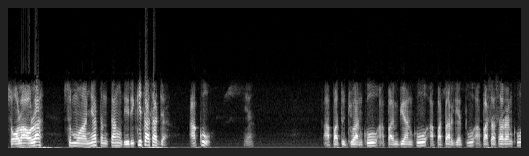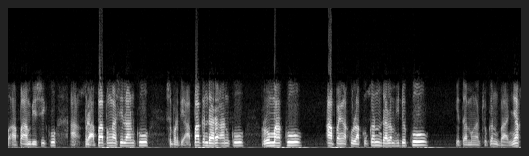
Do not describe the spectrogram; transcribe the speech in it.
Seolah-olah semuanya tentang diri kita saja, aku, ya. Apa tujuanku, apa impianku, apa targetku, apa sasaranku, apa ambisiku, berapa penghasilanku, seperti apa kendaraanku, rumahku, apa yang aku lakukan dalam hidupku, kita mengajukan banyak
